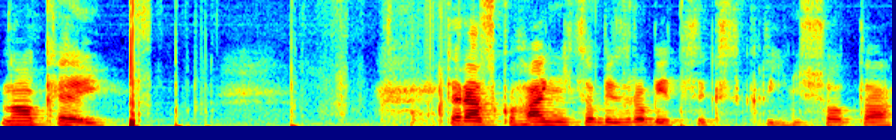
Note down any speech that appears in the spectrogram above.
No okej. Teraz, kochani, sobie zrobię cyk screenshota.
